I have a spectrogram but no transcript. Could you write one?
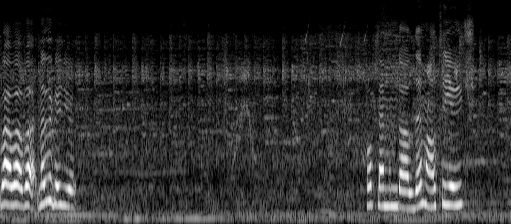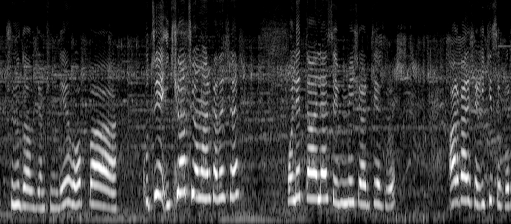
Va va va nasıl kaçıyor. Hop ben bunu da aldım. 6'ya 3. Şunu da alacağım şimdi. Hoppa. Kutuya 2 atıyorum arkadaşlar. Colette de hala sevinme işareti yapıyor. Arkadaşlar 2-0.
